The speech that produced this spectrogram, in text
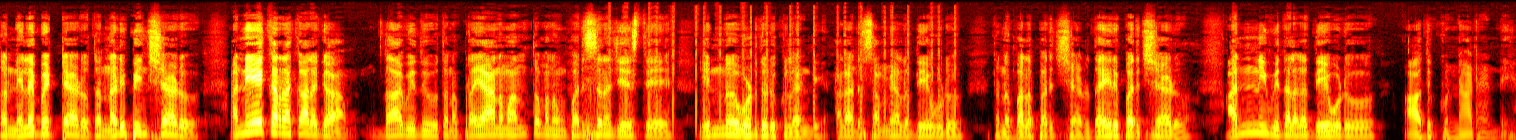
తను నిలబెట్టాడు తను నడిపించాడు అనేక రకాలుగా దావిదు తన ప్రయాణం అంతా మనం పరిశీలన చేస్తే ఎన్నో ఒడిదొడుకులండి. అలాంటి సమయాలు దేవుడు తను బలపరిచాడు ధైర్యపరిచాడు. అన్ని విధాలుగా దేవుడు ఆదుకున్నాడండి.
